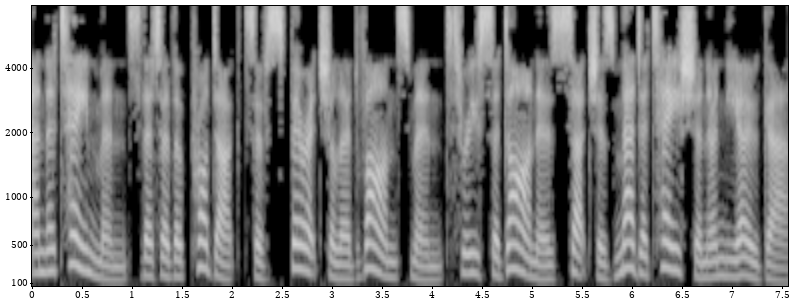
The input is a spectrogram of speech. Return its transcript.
and attainments that are the products of spiritual advancement through sadhanas such as meditation and yoga.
